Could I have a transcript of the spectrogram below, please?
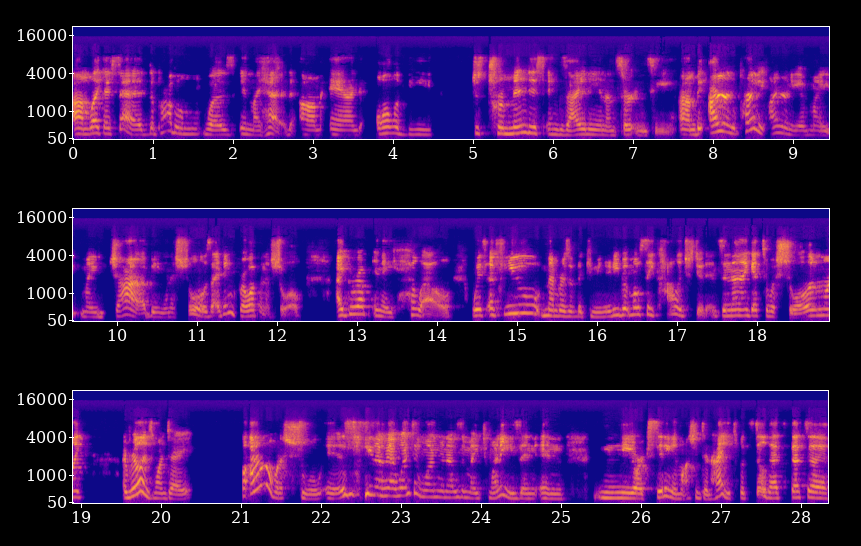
Um like i said the problem was in my head um and all of the just tremendous anxiety and uncertainty. Um the irony part of the irony of my my job being in a shul is i didn't grow up in a shul I grew up in a Hillel with a few members of the community, but mostly college students. And then I get to a shul, and I'm like, I realized one day, well, I don't know what a shul is. you know, I went to one when I was in my 20s in, in New York City in Washington Heights, but still, that's that's a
